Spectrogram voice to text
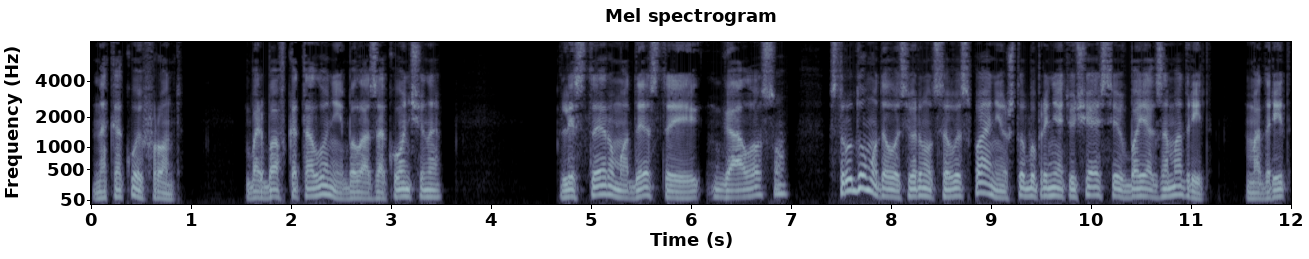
На какой фронт? Борьба в Каталонии была закончена. Листеру, Модесто и Галосу с трудом удалось вернуться в Испанию, чтобы принять участие в боях за Мадрид. Мадрид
